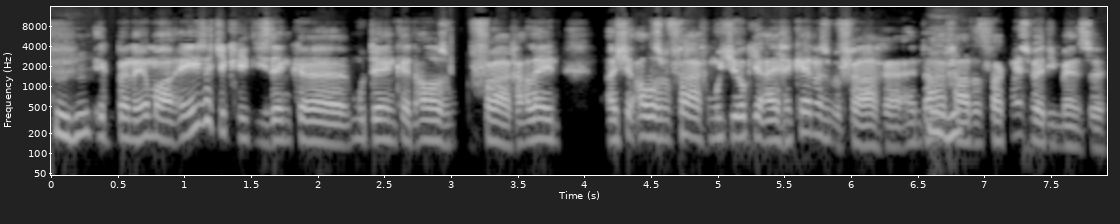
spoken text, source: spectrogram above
Mm -hmm. Ik ben helemaal eens dat je kritisch denken, moet denken en alles bevragen. Alleen als je alles bevraagt, moet je ook je eigen kennis bevragen. En daar mm -hmm. gaat het vaak mis bij die mensen.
